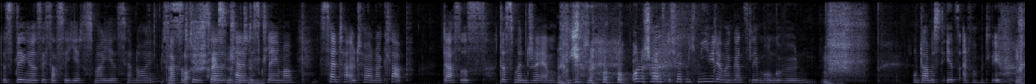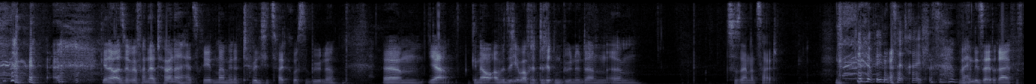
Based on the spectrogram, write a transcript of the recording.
Das Ding ist, ich sag's dir jedes Mal, jedes Jahr neu. Ich Das sag's auch dieses Jahr, kleiner dem- Disclaimer. Center Alterna Club, das ist, das ist mein Jam. Genau. Ohne Scheiß, ich werde mich nie wieder mein ganzes Leben umgewöhnen. Und da müsst ihr jetzt einfach mitleben. Genau, also wenn wir von Alterna Heads reden, meinen wir natürlich die zweitgrößte Bühne. Ähm, ja, genau, aber sich aber auf der dritten Bühne dann ähm, zu seiner Zeit, Wenn die Zeit reif ist. wenn die Zeit reif ist.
